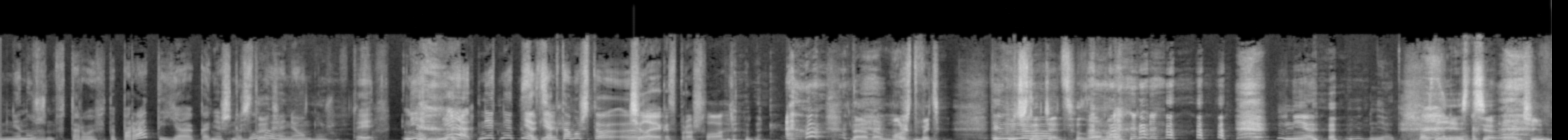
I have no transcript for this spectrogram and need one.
Мне нужен второй фотоаппарат, и я, конечно, Кстати, думаю о нем. нужен Э, нет, нет, нет, нет, нет. Я Кстати, к тому, что... э, Человек из прошлого. Да, да, может быть. Ты хочешь Но- начать все заново? Нет, нет. спасибо. Есть очень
